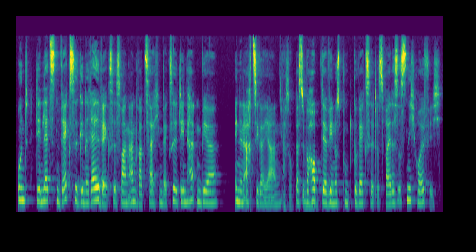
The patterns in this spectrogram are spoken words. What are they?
Und den letzten Wechsel, generell Wechsel, es war ein anderer Zeichenwechsel, den hatten wir in den 80er Jahren. Ach so. Dass überhaupt der Venuspunkt gewechselt ist, weil das ist nicht häufig.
